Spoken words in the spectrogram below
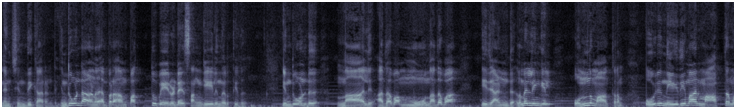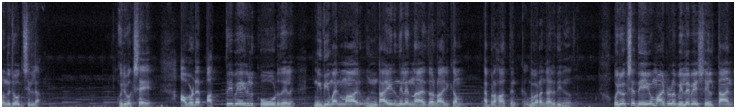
ഞാൻ ചിന്തിക്കാറുണ്ട്. എന്തുകൊണ്ടാണ് അബ്രഹാം പത്തു പേരുടെ സംഖ്യയിൽ നിർത്തിയത്? എന്തുകൊണ്ട് നാല് അഥവാ മൂന്ന് അഥവാ രണ്ട് അതുമല്ലെങ്കിൽ ഒന്ന് മാത്രം ഒരു നീതിമാൻ മാത്രമെന്ന് ചോദിച്ചില്ല. ഒരുപക്ഷെ അവിടെ പത്ത് പേരിൽ കൂടുതൽ നീതിമാന്മാർ ഉണ്ടായിരുന്നില്ലെന്നായതുകൊണ്ടായിരിക്കും അബ്രഹാത്തിന് വിവരം കരുതിയിരുന്നത്. ഒരുപക്ഷെ ദൈവമായിട്ടുള്ള വിലപേശയിൽ താൻ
